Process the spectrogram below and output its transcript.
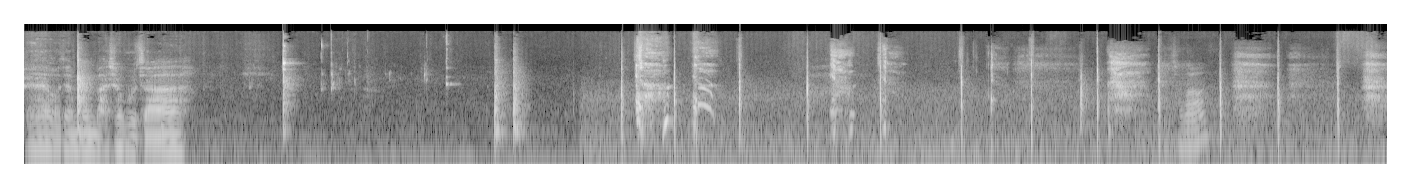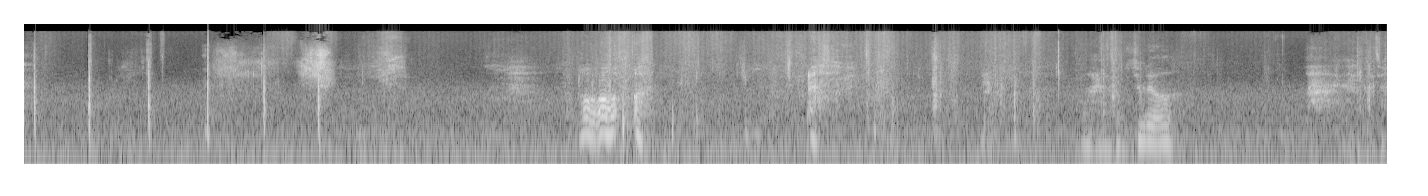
그래 어디 한번 마셔보자. 괜찮아? 어, 어, 어. 아, 정신 차려. 가자.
